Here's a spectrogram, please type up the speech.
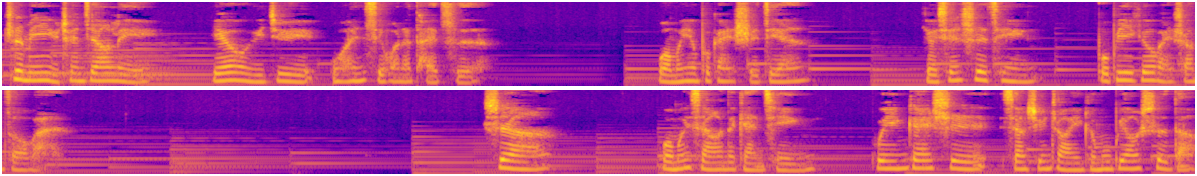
志明与春娇》里也有一句我很喜欢的台词：“我们又不赶时间，有些事情不必一个晚上做完。”是啊，我们想要的感情。不应该是像寻找一个目标似的，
